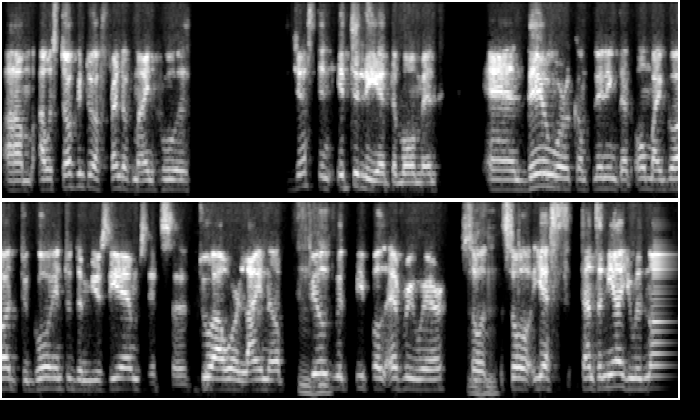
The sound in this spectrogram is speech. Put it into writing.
um, I was talking to a friend of mine who is just in Italy at the moment, and they were complaining that, oh my God, to go into the museums, it's a two hour lineup Mhm. filled with people everywhere. So, Mhm. so yes, Tanzania, you will not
